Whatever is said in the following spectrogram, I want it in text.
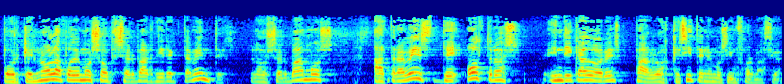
porque no la podemos observar directamente, la observamos a través de otros indicadores para los que sí tenemos información.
